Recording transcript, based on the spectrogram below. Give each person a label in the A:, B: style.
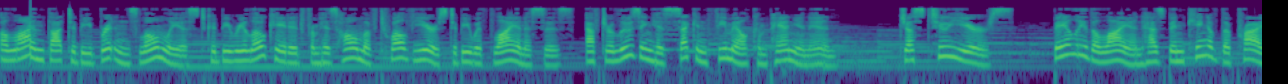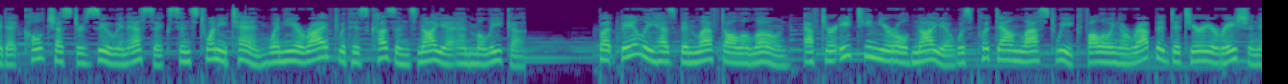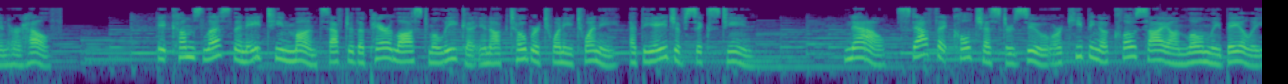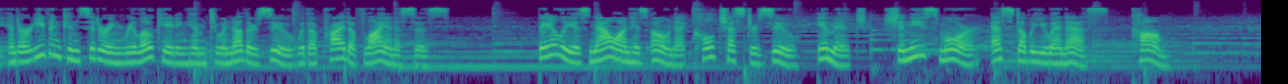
A: A lion thought to be Britain's loneliest could be relocated from his home of 12 years to be with lionesses, after losing his second female companion in just two years. Bailey the lion has been king of the pride at Colchester Zoo in Essex since 2010 when he arrived with his cousins Naya and Malika. But Bailey has been left all alone, after 18-year-old Naya was put down last week following a rapid deterioration in her health. It comes less than 18 months after the pair lost Malika in October 2020, at the age of 16. Now, staff at Colchester Zoo are keeping a close eye on Lonely Bailey and are even considering relocating him to another zoo with a pride of lionesses. Bailey is now on his own at Colchester Zoo. Image, Shanice Moore, SWNS, com.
